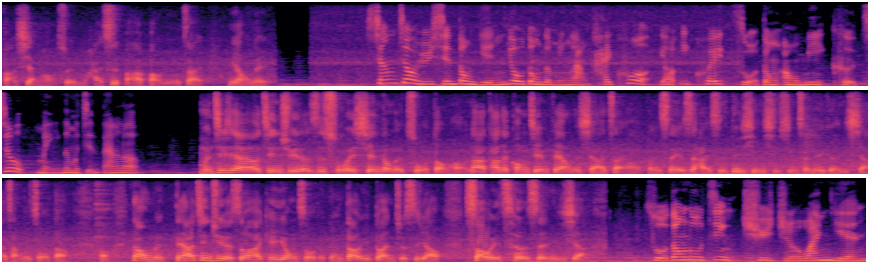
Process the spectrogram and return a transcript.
法像哈，所以我们还是把它保留在庙内。相较于先洞岩右洞的明朗开阔，要一窥左洞奥秘，可就没那么简单了。我们接下来要进去的是所谓仙洞的左洞哈，那它的空间非常的狭窄哈，本身也是海蚀地形形形成的一个很狭长的走道。好，那我们等下进去的时候还可以用走的，可能到一段就是要稍微侧身一下。左洞路径曲折蜿蜒，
